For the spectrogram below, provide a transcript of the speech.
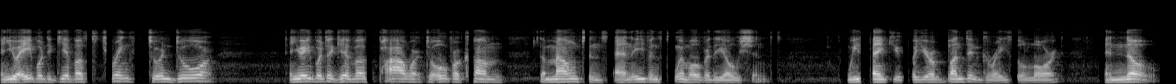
and you're able to give us strength to endure, and you're able to give us power to overcome the mountains, and even swim over the oceans. We thank you for your abundant grace, O Lord, and know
